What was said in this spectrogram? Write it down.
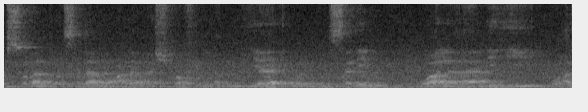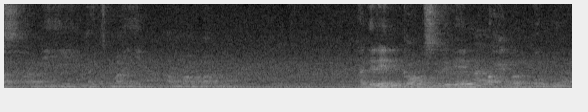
Wassalatu wassalamu ala ashrafil anbiya wal mursalin Wa ala alihi wa ashabihi ajma'in. Amma ba'du. Hadirin kaum muslimin rahmatullah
